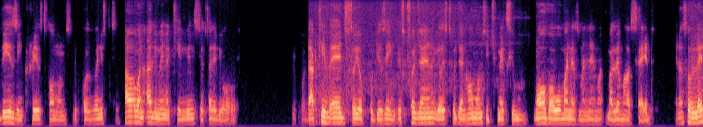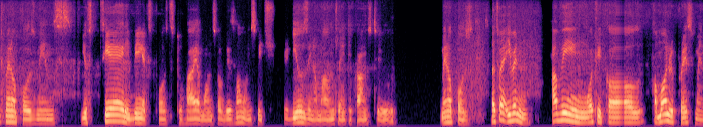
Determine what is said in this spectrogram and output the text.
these increased hormones. Because when you have an early menarche, means you've started your reproductive age, so you're producing estrogen, your estrogen hormones, which makes you more of a woman, as Malema, Malema said. And also late menopause means you're still being exposed to high amounts of these hormones, which reduce in amount when it comes to menopause. So That's why even having what we call hormone replacement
